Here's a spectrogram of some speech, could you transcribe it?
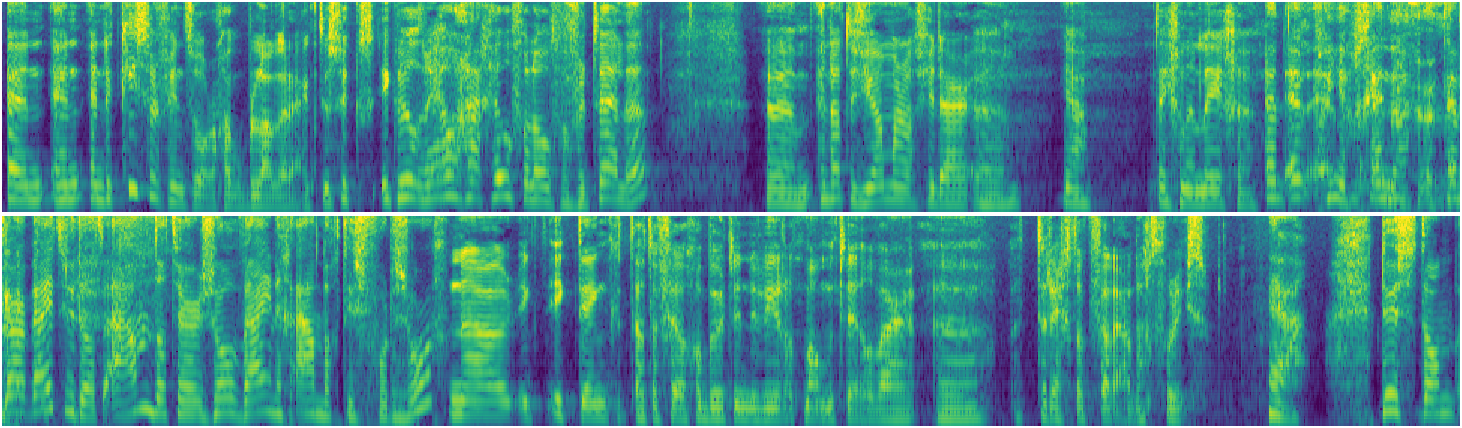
en, en, en de kiezer vindt zorg ook belangrijk. Dus ik, ik wil er heel graag heel veel over vertellen. Um, en dat is jammer als je daar... ja, tegen een lege en, agenda. En, en waar wijt u dat aan, dat er zo weinig aandacht is voor de zorg? Nou, ik, ik denk dat er veel gebeurt in de wereld momenteel... waar uh, terecht ook veel aandacht voor is. Ja, dus dan,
